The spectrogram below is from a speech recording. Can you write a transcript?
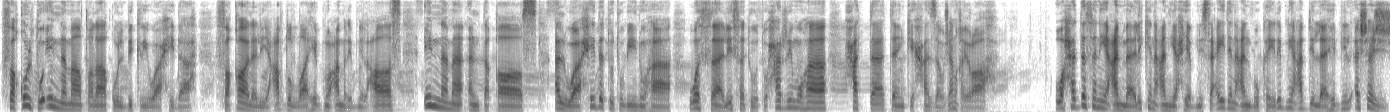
فقلت إنما طلاق البكر واحدة. فقال لي عبد الله بن عمرو بن العاص إنما أنت قاص الواحدة تبينها والثالثة تحرمها حتى تنكح زوجا غيره. وحدثني عن مالك عن يحيى بن سعيد عن بكير بن عبد الله بن الأشج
